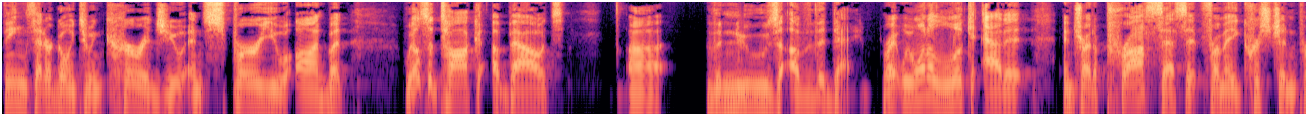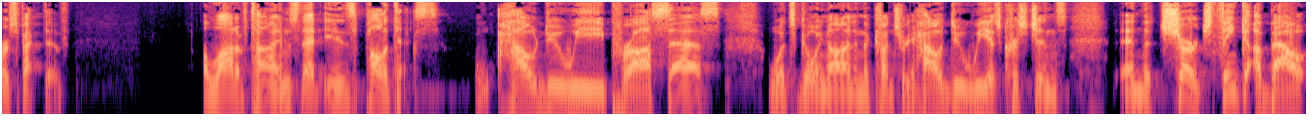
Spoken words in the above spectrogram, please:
things that are going to encourage you and spur you on. But we also talk about uh, the news of the day, right? We want to look at it and try to process it from a Christian perspective. A lot of times that is politics. How do we process what's going on in the country? How do we as Christians and the church think about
